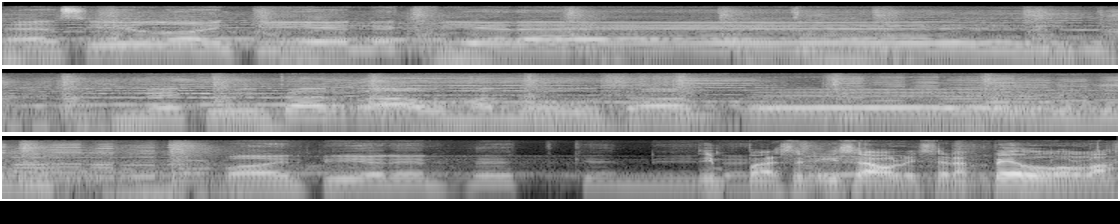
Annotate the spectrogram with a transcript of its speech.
Hän silloin tiennyt vielä ei, ne kuinka rauhan multa vei. Vain pienen hetken niitä Nimppaisen isä oli siellä pellolla,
